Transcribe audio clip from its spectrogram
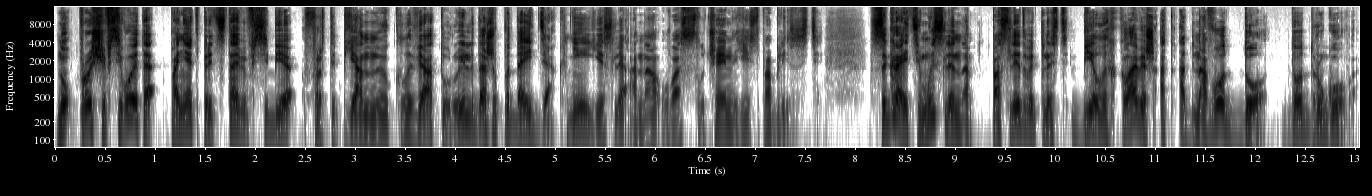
Ну, проще всего это понять, представив себе фортепианную клавиатуру или даже подойдя к ней, если она у вас случайно есть поблизости. Сыграйте мысленно последовательность белых клавиш от одного до до другого.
